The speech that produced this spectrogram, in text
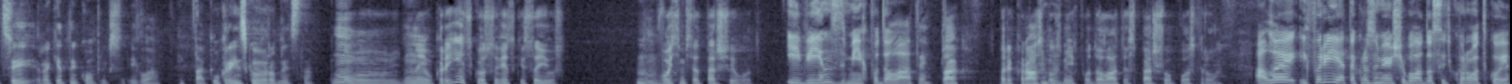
цей ракетний комплекс ігла Так. українського виробництва. Ну, не українського, а Совєтський Союз. Там 81-й год. І він зміг подолати. Так, прекрасно зміг подолати з першого пострілу. Але ейфорія, я так розумію, що була досить короткою.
